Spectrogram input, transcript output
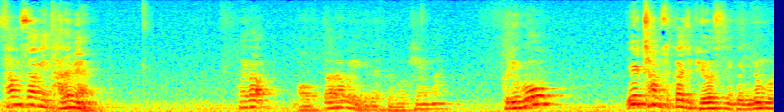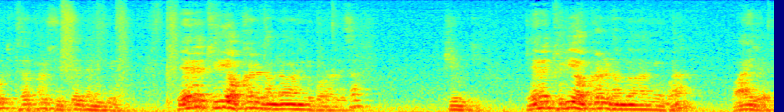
상수함이 다르면 해가 없다라고 얘기를 했던 거 기억나? 그리고 1참수까지 배웠으니까 이런 것도 대답할 수 있어야 되는 게 얘네 둘이 역할을 담당하는 게 뭐라 그랬어? 기울기 얘네 둘이 역할을 담당하는 게 뭐야? y절편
